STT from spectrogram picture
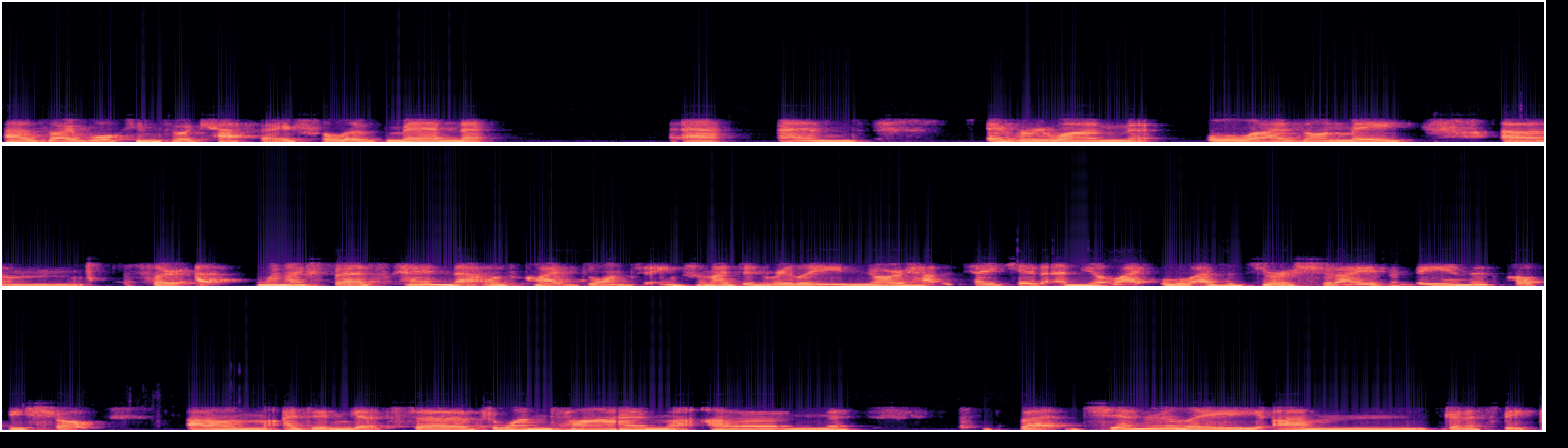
as I walk into a cafe full of men and, and everyone all eyes on me. Um, so at, when I first came, that was quite daunting, and I didn't really know how to take it. And you're like, oh, as a tourist, should I even be in this coffee shop? Um, I didn't get served one time. Um, but generally, I'm going to speak,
